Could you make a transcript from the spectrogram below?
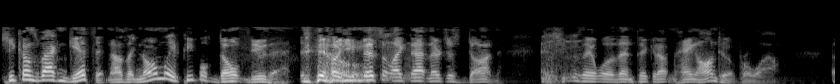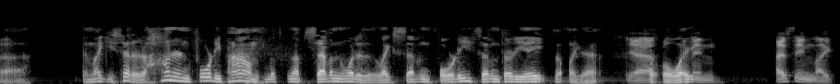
She comes back and gets it. And I was like, normally people don't do that. you know, you miss it like that and they're just done. And she was able to then pick it up and hang on to it for a while. Uh, and like you said, at 140 pounds, lifting up seven, what is it, like 740, 738, something like that. yeah. Total weight. I mean, I've seen like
